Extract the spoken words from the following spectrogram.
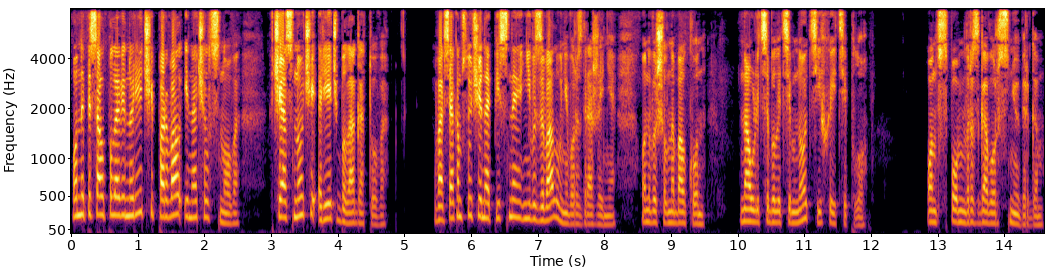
Он написал половину речи, порвал и начал снова. В час ночи речь была готова. Во всяком случае, написанное не вызывало у него раздражения. Он вышел на балкон. На улице было темно, тихо и тепло. Он вспомнил разговор с Нюбергом.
